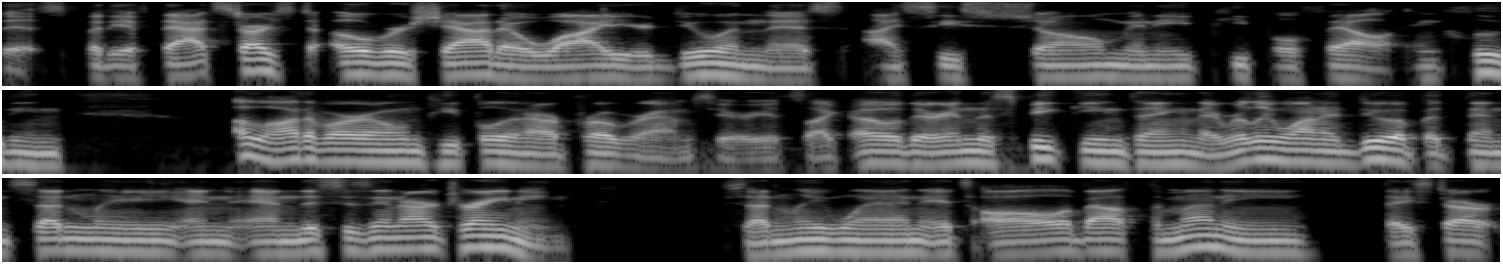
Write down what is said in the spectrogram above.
this. But if that starts to overshadow why you're doing this i see so many people fail including a lot of our own people in our programs here. It's like oh they're in the speaking thing they really want to do it but then suddenly and and this is in our training suddenly when it's all about the money they start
